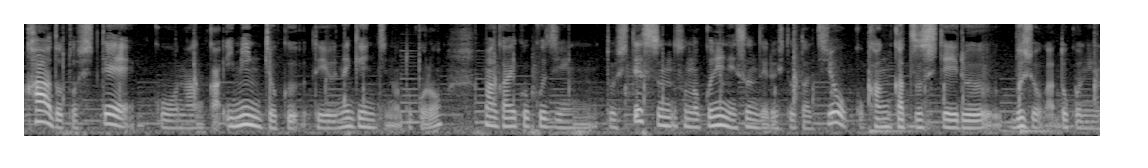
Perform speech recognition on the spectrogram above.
カードとしてこうなんか移民局っていうね現地のところ、まあ、外国人としてその国に住んでる人たちをこう管轄している部署がどこにの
